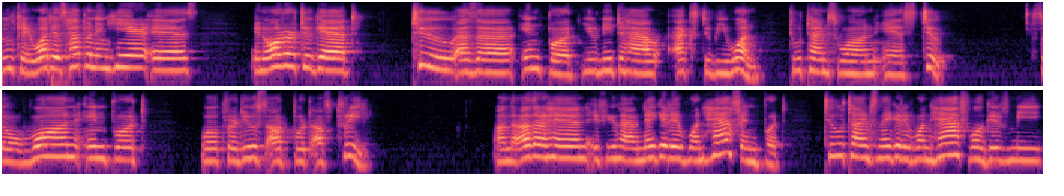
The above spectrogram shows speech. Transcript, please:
Okay, what is happening here is in order to get 2 as an input, you need to have x to be 1. 2 times 1 is 2. So 1 input will produce output of 3. On the other hand, if you have negative 1 half input, 2 times negative 1 half will give me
